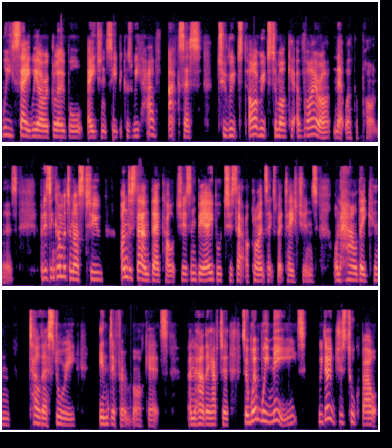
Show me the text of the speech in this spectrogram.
we say we are a global agency because we have access to routes our routes to market are via our network of partners but it's incumbent on us to understand their cultures and be able to set our clients' expectations on how they can tell their story in different markets and how they have to. So when we meet, we don't just talk about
